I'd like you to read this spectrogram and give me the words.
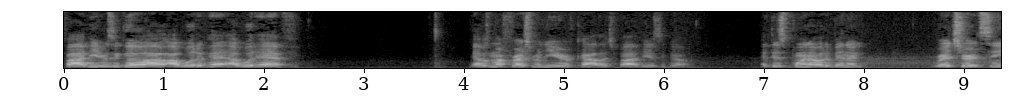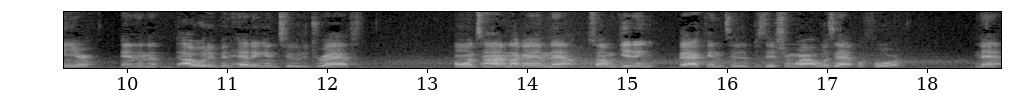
five years ago. I, I would have had. I would have. That was my freshman year of college, five years ago. At this point, I would have been a redshirt senior, and then I would have been heading into the draft on time, like I am now. So I'm getting back into the position where I was at before now.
